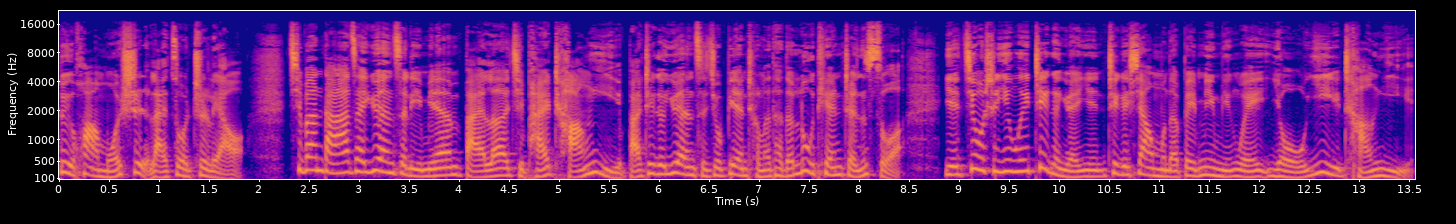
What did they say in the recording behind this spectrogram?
对话模式来做治疗。齐班达在院子里面摆了几排长椅，把这个院子就变成了他的露天诊所。也就是因为这个原因，这个项目呢被命名为“友谊长椅”。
